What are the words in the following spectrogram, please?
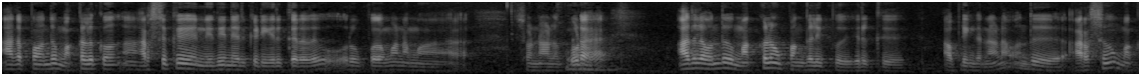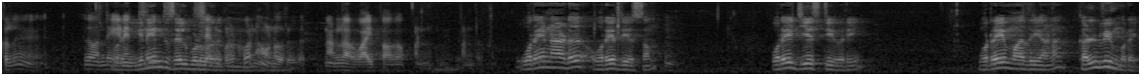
அதப்போ வந்து மக்களுக்கு வந்து, அஹ், அரசுக்கு நிதி நெருக்கடி இருக்கிறது ஒரு புறமாக நம்ம சொன்னாலும் கூட அதில் வந்து மக்களும் பங்களிப்பு இருக்குது அப்படிங்கிறனால வந்து அரசும் மக்களும் இதை வந்து இணைந்து நான் ஒரு நல்ல வாய்ப்பாக பண் பண்ணுறது ஒரே நாடு ஒரே தேசம் ஒரே ஜிஎஸ்டி வரி ஒரே மாதிரியான கல்வி முறை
